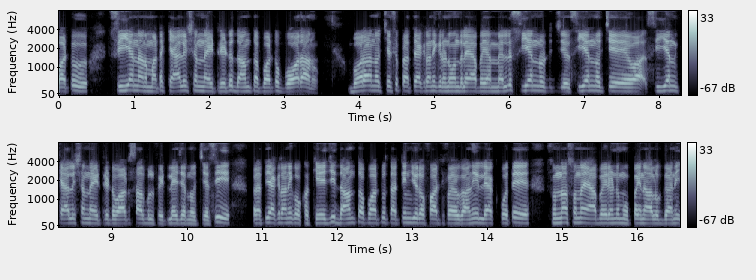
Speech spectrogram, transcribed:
పాటు సిఎన్ అనమాట క్యాల్షియం నైట్రేట్ దాంతో పాటు బోరాను బోరాన్ వచ్చేసి ప్రతి ఎకరానికి రెండు వందల యాభై ఎంఎల్ సిఎన్ సిఎన్ వచ్చే CN calcium nitrate water soluble ఫెర్టిలైజర్ను వచ్చేసి ప్రతి ఎకరానికి ఒక కేజీ దాంతో పాటు థర్టీన్ జీరో ఫార్టీ ఫైవ్ కానీ లేకపోతే సున్నా సున్నా యాభై రెండు ముప్పై నాలుగు కానీ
